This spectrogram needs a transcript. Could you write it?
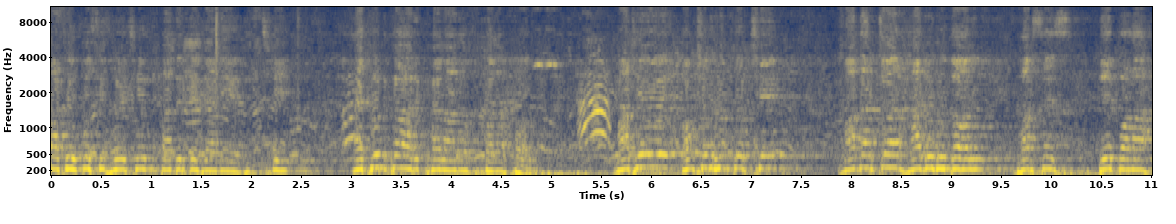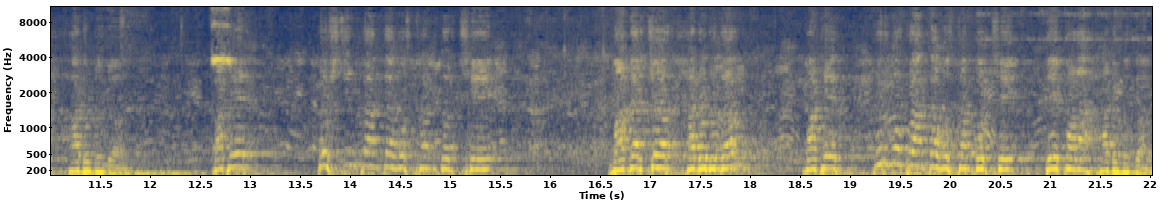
মাঠে উপস্থিত হয়েছেন তাদেরকে জানিয়ে দিচ্ছি, এখনকার খেলার ফলাফল। মাঠে অংশগ্রহণ করছে মাদারচর হাডুডু দল ভার্সেস দেপাড়া হাডুডু দল। মাঠের পশ্চিম প্রান্তে অবস্থান করছে মাদারচর হাডুডু দল। মাঠের পূর্ব প্রান্তে অবস্থান করছে দেপাড়া হাডুডু দল।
